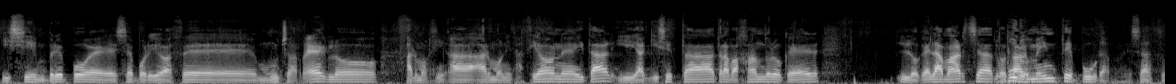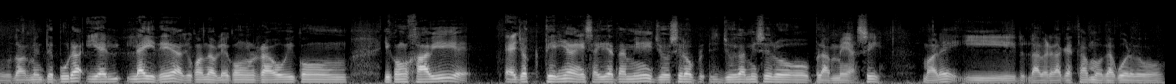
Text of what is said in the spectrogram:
Y siempre pues se ha podido hacer muchos arreglos, armonizaciones y tal. Y aquí se está trabajando lo que es lo que es la marcha lo totalmente puro. pura, exacto, totalmente pura y es la idea. Yo cuando hablé con Raúl y con y con Javi ellos tenían esa idea también y yo, se lo, yo también se lo plasmé así, ¿vale? Y la verdad que estamos de acuerdo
